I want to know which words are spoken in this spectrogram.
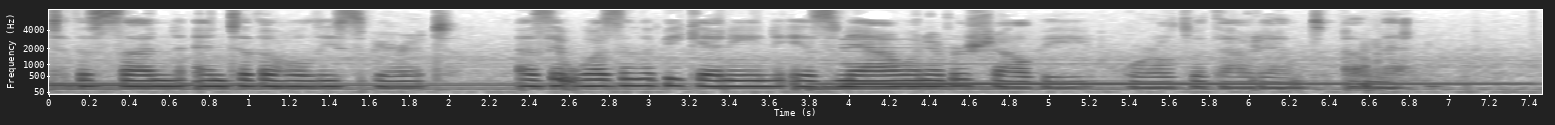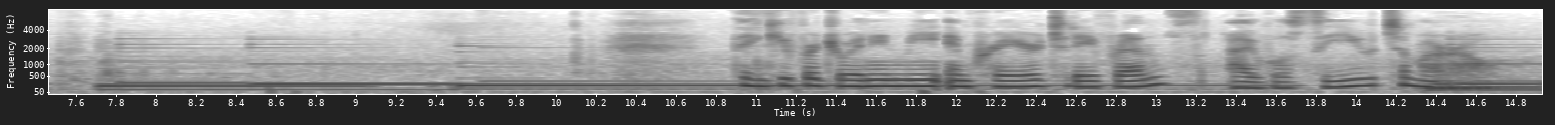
to the Son, and to the Holy Spirit, as it was in the beginning, is now, and ever shall be, worlds without end. Amen. Thank you for joining me in prayer today, friends. I will see you tomorrow.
